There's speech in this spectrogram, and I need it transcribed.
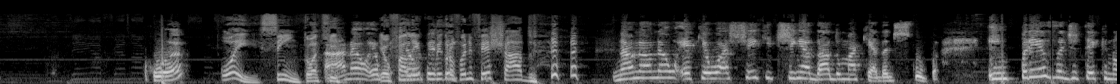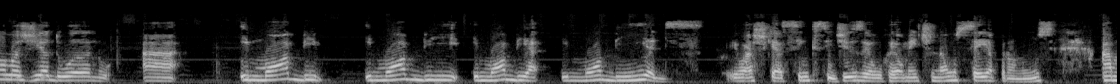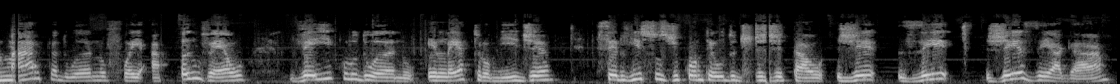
Juan? Oi, sim, tô aqui. Ah, não, eu, eu falei não, com o microfone fechado. Não, não, não, é que eu achei que tinha dado uma queda, desculpa. Empresa de tecnologia do ano, a Imob, Imob, Imobia, Imobiades, eu acho que é assim que se diz, eu realmente não sei a pronúncia. A marca do ano foi a Panvel, veículo do ano Eletromídia, serviços de conteúdo digital GZ, GZH,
